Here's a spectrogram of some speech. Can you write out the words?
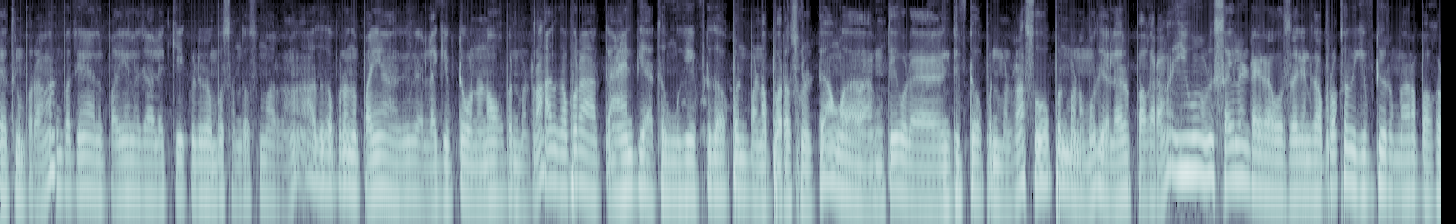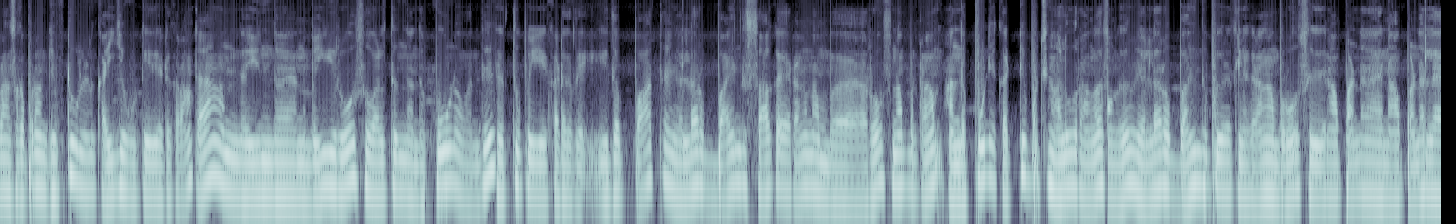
எடுத்துன்னு போகிறாங்க பார்த்தீங்கன்னா அந்த பையன் ஜாலியாக கேக் வெட்டி ரொம்ப சந்தோஷமாக இருக்காங்க அதுக்கப்புறம் அந்த பையன் அது எல்லா கிஃப்ட்டும் ஒன்று ஓப்பன் பண்ணுறான் அதுக்கப்புறம் ஆன்ட்டி அத்தை உங்கள் கிஃப்ட் தான் ஓப்பன் பண்ண போகிற சொல்லிட்டு அவங்க டேவோட கிஃப்ட் ஓப்பன் பண்ணுறான் ஸோ ஓப்பன் பண்ணும்போது எல்லாரும் பார்க்குறாங்க இவன் அப்படியே சைலண்ட் ஆகிடா ஒரு செகண்டுக்கு அப்புறம். அந்த கிஃப்ட் ரொம்ப நேரம் பார்க்குறான் அதுக்கப்புறம் கிஃப்ட் உள்ள கையை விட்டு எடுக்கிறான். தான் அந்த இந்த நம்ம ஈ ரோஸ் வளர்த்துருந்த அந்த பூனை வந்து செத்து போய் கிடக்குது. இதை பார்த்து அவங்க எல்லாரும் பயந்து சாக்காயிறாங்க நம்ம ரோஸ் என்ன பண்ணுறாங்க அந்த பூனையை கட்டி பிடிச்சி அழுகுறாங்க. அவங்க எல்லாரும் பயந்து போய் இடத்துல இருக்கிறாங்க. நம்ம ரோஸ் இது நான் பண்ணலை நான் பண்ணலை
